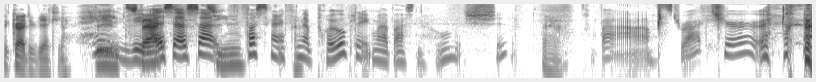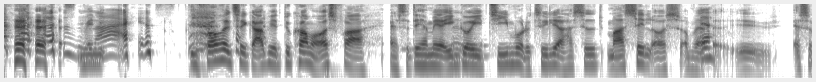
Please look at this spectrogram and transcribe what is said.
det gør de virkelig. Helt det er en vildt. stærk Altså, så team. første gang jeg den her prøveplan, var jeg bare sådan, holy shit. Ja. Bare structure. Men- nice. I forhold til Gabi, du kommer også fra altså det her med at indgå i et team, hvor du tidligere har siddet meget selv også. Og, hvad, Ja. øh, altså,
